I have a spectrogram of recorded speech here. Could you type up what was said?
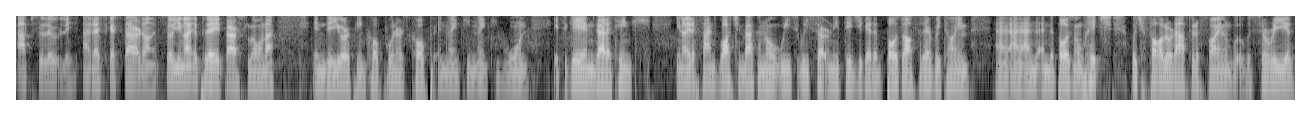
Absolutely. And let's get started on it. So, United played Barcelona in the European Cup Winners' Cup in 1991. It's a game that I think United fans watching back, I know we we certainly did. You get a buzz off it every time, and and, and the buzz on which which followed after the final was surreal.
